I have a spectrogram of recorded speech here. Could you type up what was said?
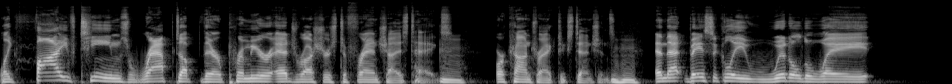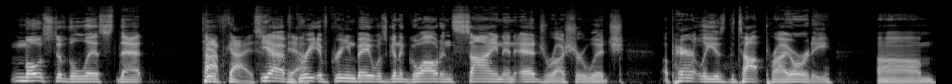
like five teams wrapped up their premier edge rushers to franchise tags or contract extensions, and that basically whittled away most of the list that Top if- guys. Yeah, if, Yeah. If Green Bay was going to go out and sign an edge rusher, which apparently is the top priority, um,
